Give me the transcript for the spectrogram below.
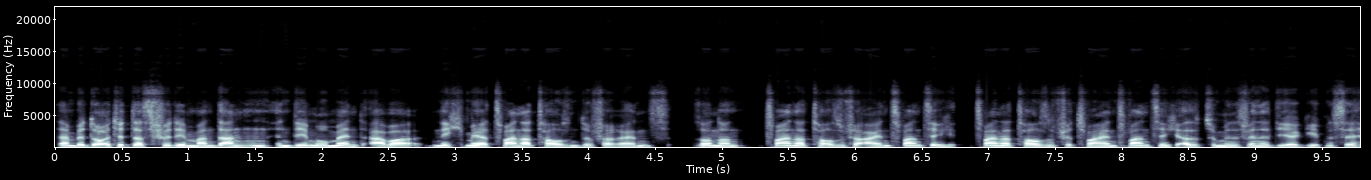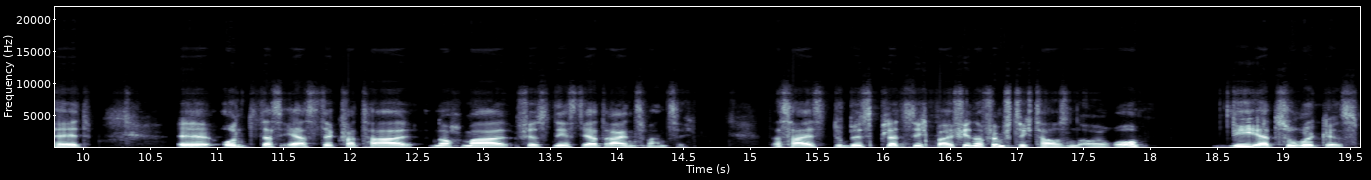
dann bedeutet das für den Mandanten in dem Moment aber nicht mehr 200.000 Differenz, sondern 200.000 für 21, 200.000 für 22, also zumindest wenn er die Ergebnisse hält, äh, und das erste Quartal nochmal fürs nächste Jahr 23. Das heißt, du bist plötzlich bei 450.000 Euro, die er zurück ist.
